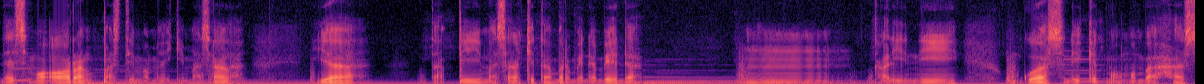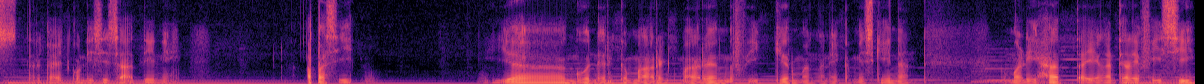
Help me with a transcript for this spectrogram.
dan semua orang pasti memiliki masalah. Ya, tapi masalah kita berbeda-beda. Hmm, kali ini gue sedikit mau membahas terkait kondisi saat ini. Apa sih? Ya, gue dari kemarin-kemarin berpikir mengenai kemiskinan. Melihat tayangan televisi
